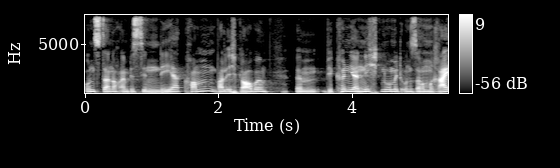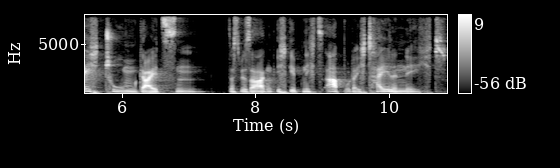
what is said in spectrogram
uns da noch ein bisschen näher kommen, weil ich glaube, ähm, wir können ja nicht nur mit unserem Reichtum geizen, dass wir sagen, ich gebe nichts ab oder ich teile nicht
